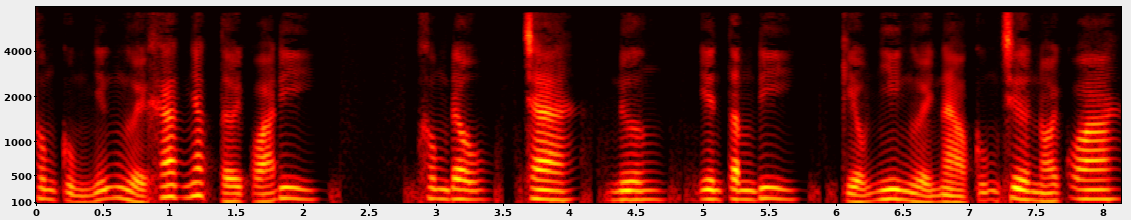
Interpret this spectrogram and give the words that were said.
không cùng những người khác nhắc tới quá đi. Không đâu, cha, nương, yên tâm đi, Kiều Nhi người nào cũng chưa nói qua,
